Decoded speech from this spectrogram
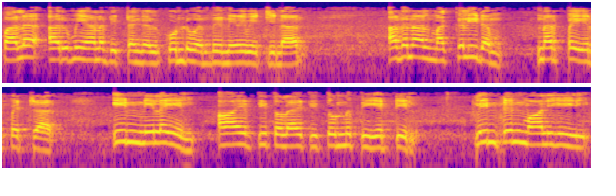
பல அருமையான திட்டங்கள் கொண்டு வந்து நிறைவேற்றினார். அதனால் மக்களிடம் நற்பெயர் பெற்றார். இந்நிலையில் ஆயிரத்தி தொள்ளாயிரத்தி தொண்ணூற்றி எட்டில் கிளின்டன் மாளிகையில்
